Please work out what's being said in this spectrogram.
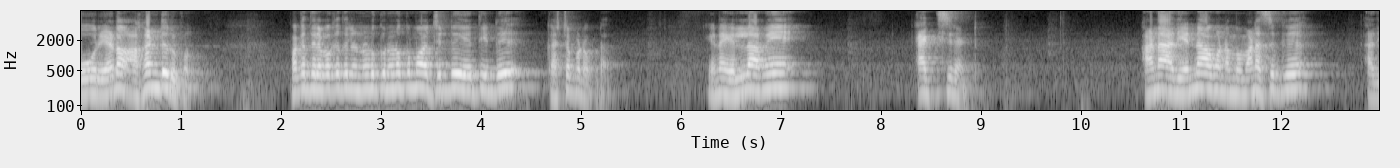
ஒவ்வொரு இடம் அகண்டு இருக்கணும். பக்கத்தில் பக்கத்தில் நுணுக்கு நுணுக்கமாக வச்சுட்டு ஏற்றிட்டு கஷ்டப்படக்கூடாது. ஏன்னா எல்லாமே ஆக்சிடெண்ட் ஆனால் அது என்ன ஆகும் நம்ம மனசுக்கு? அது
